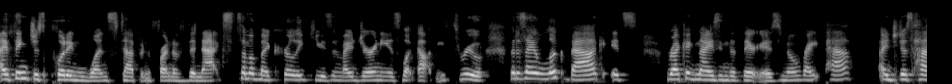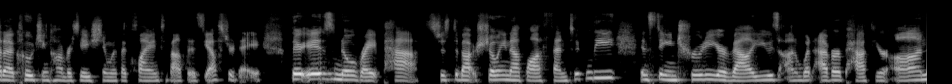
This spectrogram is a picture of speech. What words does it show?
i think just putting one step in front of the next some of my curly cues in my journey is what got me through but as i look back it's recognizing that there is no right path I just had a coaching conversation with a client about this yesterday. There is no right path. It's just about showing up authentically and staying true to your values on whatever path you're on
